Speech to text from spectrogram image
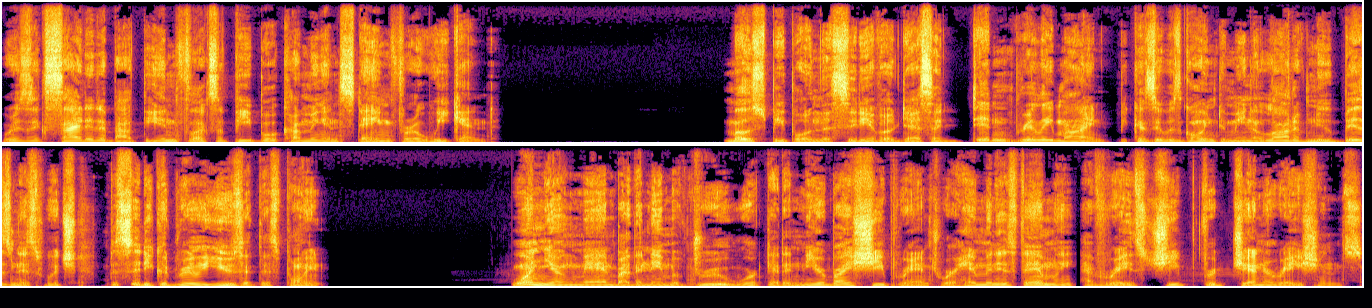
was excited about the influx of people coming and staying for a weekend. Most people in the city of Odessa didn't really mind because it was going to mean a lot of new business, which the city could really use at this point. One young man by the name of Drew worked at a nearby sheep ranch where him and his family have raised sheep for generations.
